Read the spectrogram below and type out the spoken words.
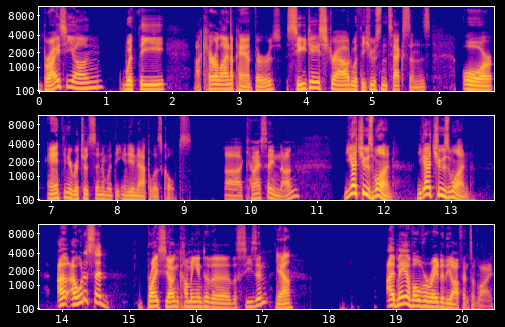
Bryce Young with the uh, Carolina Panthers, C.J. Stroud with the Houston Texans, or Anthony Richardson with the Indianapolis Colts? Uh, can I say none? You gotta choose one. You gotta choose one. I, I would have said Bryce Young coming into the, the season. Yeah. I may have overrated the offensive line.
